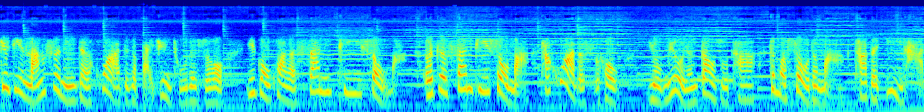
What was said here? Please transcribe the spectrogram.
究竟郎世宁在画这个百骏图的时候，一共画了三匹瘦马，而这三匹瘦马，他画的时候有没有人告诉他这么瘦的马，它的意涵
